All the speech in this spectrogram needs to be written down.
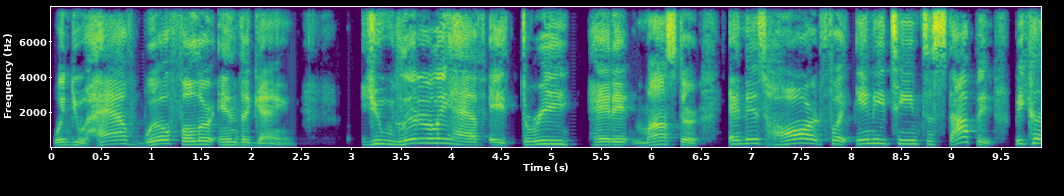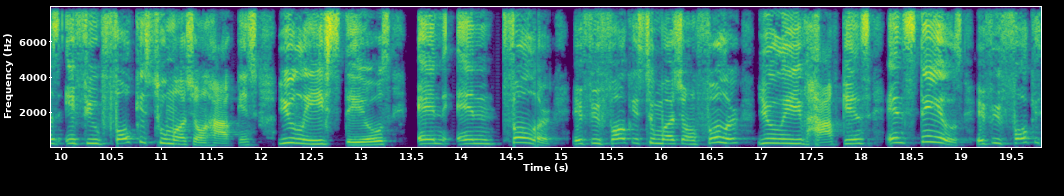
When you have Will Fuller in the game, you literally have a three-headed monster and it's hard for any team to stop it because if you focus too much on Hopkins you leave Steele and and Fuller. If you focus too much on Fuller you leave Hopkins and Steele if you focus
